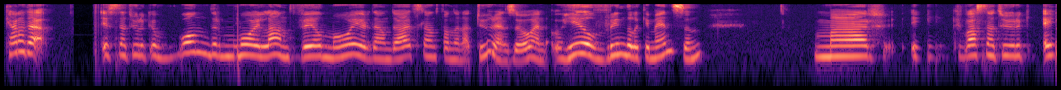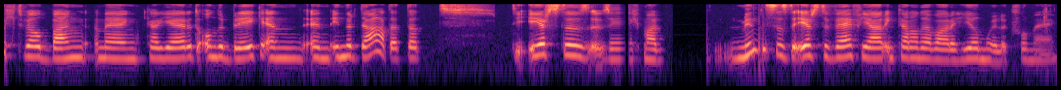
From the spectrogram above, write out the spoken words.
Canada is natuurlijk een wondermooi land, veel mooier dan Duitsland van de natuur en zo, en heel vriendelijke mensen. Maar ik was natuurlijk echt wel bang mijn carrière te onderbreken. En, en inderdaad, dat, dat die eerste, zeg maar, minstens de eerste vijf jaar in Canada waren heel moeilijk voor mij.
